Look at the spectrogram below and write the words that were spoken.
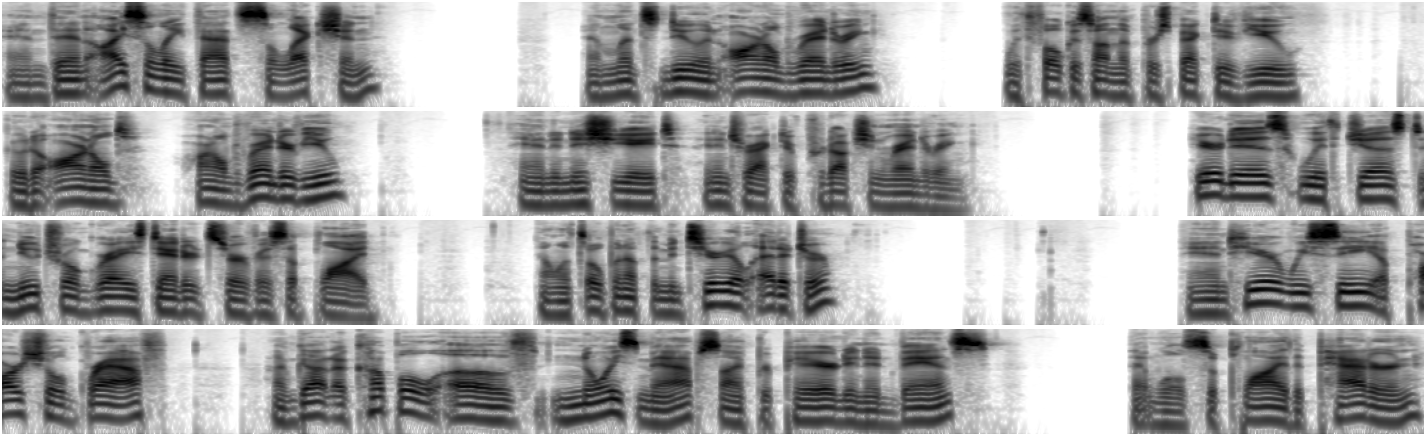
And then isolate that selection. And let's do an Arnold rendering with focus on the perspective view. Go to Arnold, Arnold Render View, and initiate an interactive production rendering. Here it is with just a neutral gray standard surface applied. Now let's open up the material editor. And here we see a partial graph. I've got a couple of noise maps I prepared in advance that will supply the pattern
